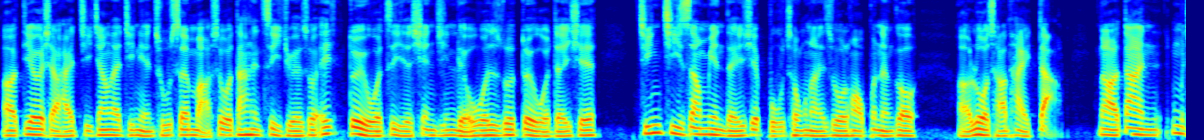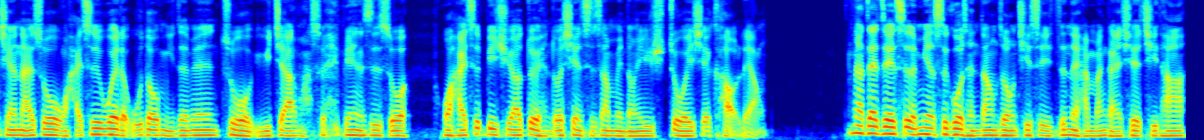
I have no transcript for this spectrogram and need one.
呃第二个小孩即将在今年出生嘛，所以我当然自己觉得说，诶，对我自己的现金流，或者说对我的一些经济上面的一些补充来说的话，我不能够呃落差太大。那当然目前来说，我还是为了五斗米这边做瑜伽嘛，所以变成是说我还是必须要对很多现实上面东西去做一些考量。那在这一次的面试过程当中，其实真的还蛮感谢其他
